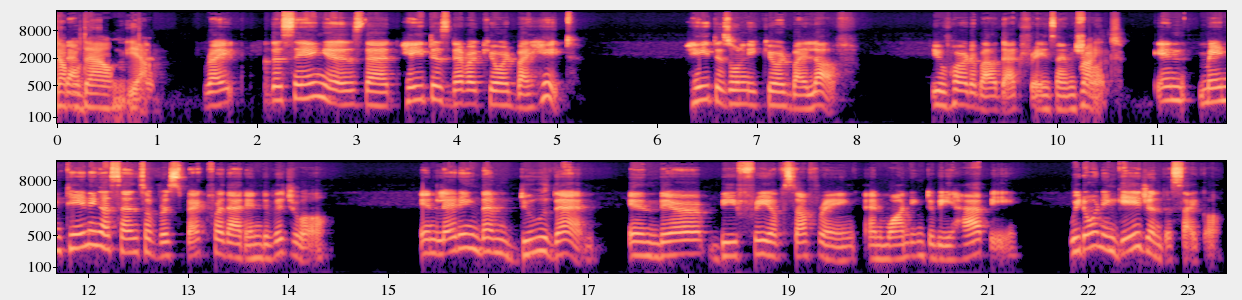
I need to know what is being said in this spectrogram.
double That- down. Yeah. right? The saying is that hate is never cured by hate. Hate is only cured by love. You've heard about that phrase, I'm sure. Right. In maintaining a sense of respect for that individual, in letting them do them, in their be free of suffering and wanting to be happy, we don't engage in this cycle.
